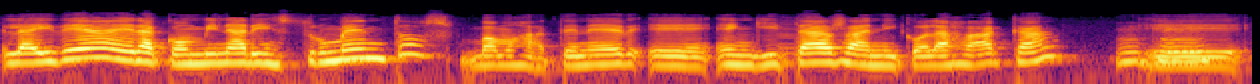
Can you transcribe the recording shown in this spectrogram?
la idea era combinar instrumentos. Vamos a tener eh, en guitarra a Nicolás Vaca, eh,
